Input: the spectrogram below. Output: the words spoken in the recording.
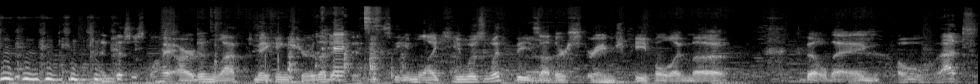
And this is why Arden left, making sure that it didn't seem like he was with these other strange people in the building. Oh, that's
